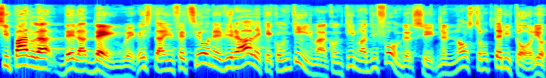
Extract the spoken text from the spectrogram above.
si parla della dengue, questa infezione virale che continua, continua a diffondersi nel nostro territorio.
